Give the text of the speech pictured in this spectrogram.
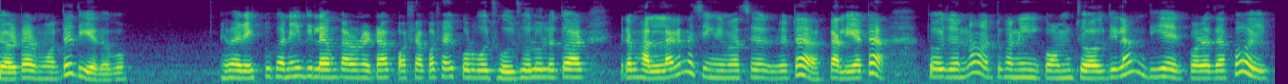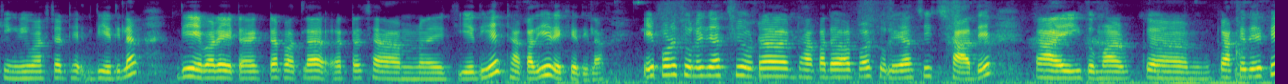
জলটার মধ্যে দিয়ে দেবো। এবার একটুখানি দিলাম, কারণ এটা কষা কষাই করব। ঝোল ঝোল হলে তো আর এটা ভালো লাগে না চিংড়ি মাছের এটা, কালিয়াটা। তো ওই জন্য একটুখানি কম জল দিলাম, দিয়ে এরপরে দেখো এই চিংড়ি মাছটা দিয়ে দিলাম। দিয়ে এবারে এটা একটা পাতলা একটা মানে ইয়ে দিয়ে, ঢাকা দিয়ে রেখে দিলাম। এরপরে চলে যাচ্ছি ওটা ঢাকা দেওয়ার পর চলে যাচ্ছি ছাদে। এই তোমার কাকেদেরকে,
